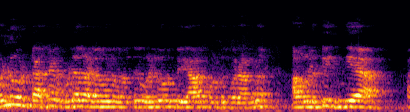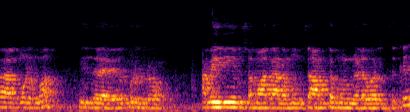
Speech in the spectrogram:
வள்ளுவருக்காக உலக அளவில் வந்து வள்ளுவத்தை யார் கொண்டு போகிறாங்களோ அவங்களுக்கு இந்தியா மூலமாக இந்த இது கொடுக்குறோம். அமைதியும் சமாதானமும் சாந்தமும் நிலவரத்துக்கு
